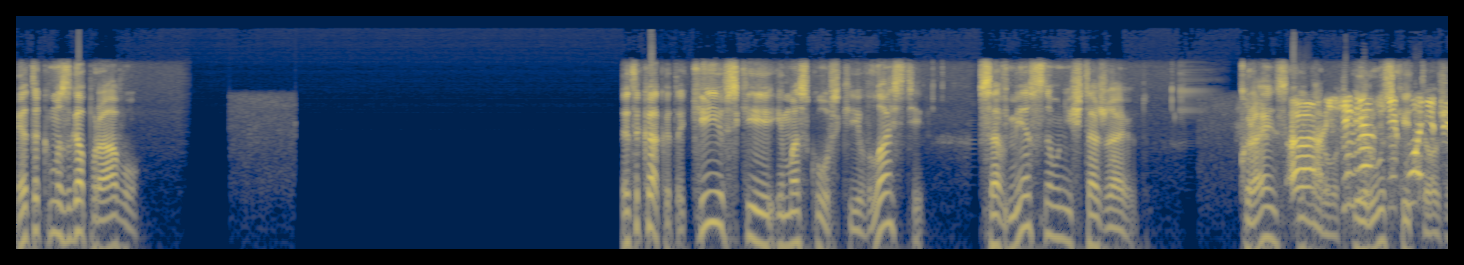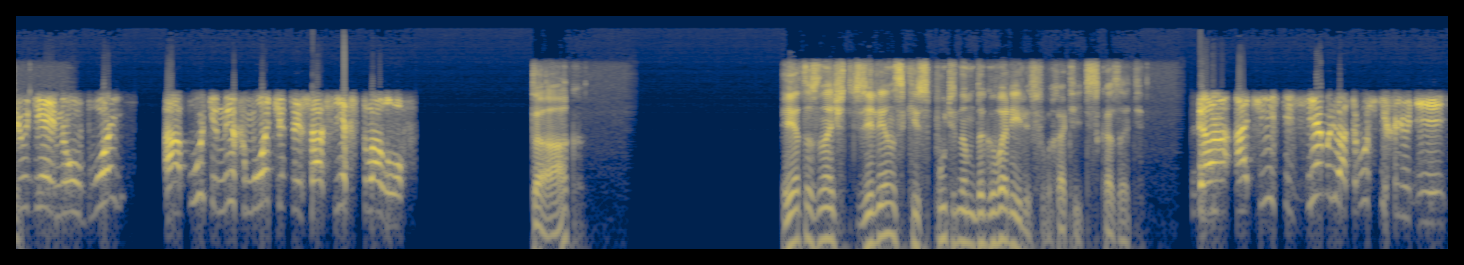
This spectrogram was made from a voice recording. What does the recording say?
Это к мозгоправу. Это как это? Киевские и московские власти совместно уничтожают украинский а, народ и русский тоже. людей на убой, а Путин их мочит и со всех стволов. Так. И это значит, Зеленский с Путиным договорились, вы хотите сказать? Да, очистить землю от русских людей.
